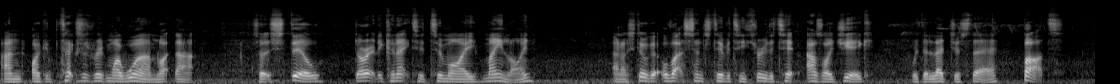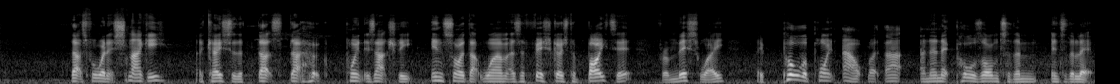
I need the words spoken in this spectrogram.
and I can Texas rig my worm like that. So it's still directly connected to my main line and I still get all that sensitivity through the tip as I jig with the lead just there. But that's for when it's snaggy. Okay, so the, that's that hook point is actually inside that worm as a fish goes to bite it from this way. They pull the point out like that, and then it pulls onto them into the lip.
